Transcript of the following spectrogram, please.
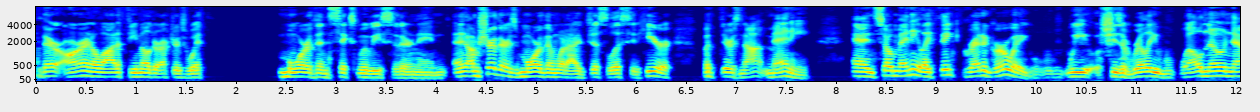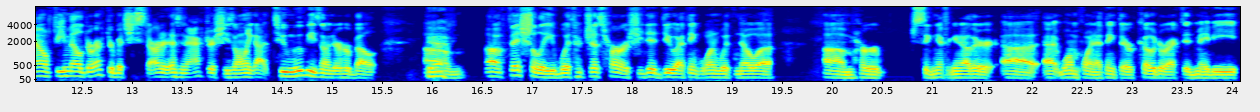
there aren't a lot of female directors with more than six movies to their name. And I'm sure there's more than what I've just listed here, but there's not many. And so many, like think Greta Gerwig. We she's a really well known now female director, but she started as an actress. She's only got two movies under her belt. Yeah. Um, officially with her, just her. She did do, I think, one with Noah, um, her significant other, uh, at one point. I think they're co-directed maybe,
